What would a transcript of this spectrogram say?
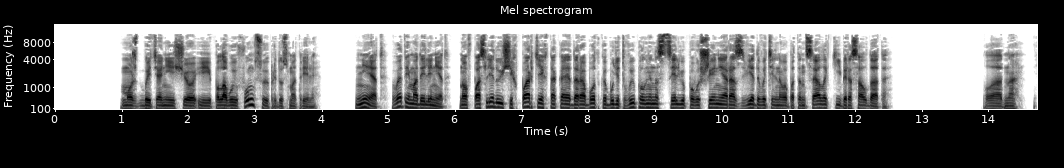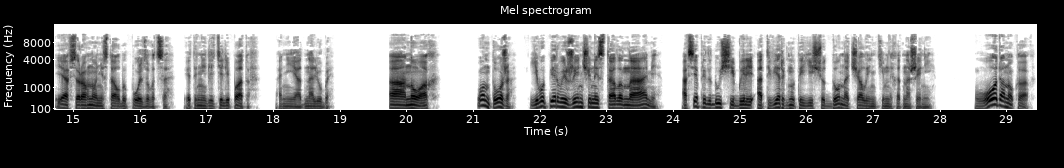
Может быть, они еще и половую функцию предусмотрели? Нет, в этой модели нет, но в последующих партиях такая доработка будет выполнена с целью повышения разведывательного потенциала киберсолдата. Ладно, я все равно не стал бы пользоваться, это не для телепатов, они однолюбы. А Ноах? Он тоже. Его первой женщиной стала Наами, а все предыдущие были отвергнуты еще до начала интимных отношений. Вот оно как.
